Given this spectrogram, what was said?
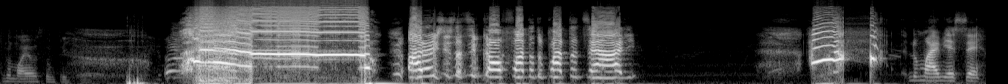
Numai eu sunt pricin. Are reușit să țin ca o fată după atâția ani! Ah! Nu mai mi iese.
